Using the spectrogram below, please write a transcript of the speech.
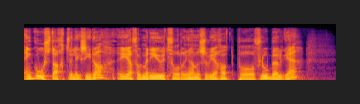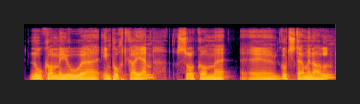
en god start, vil jeg si, da. Iallfall med de utfordringene som vi har hatt på flodbølge. Nå kommer jo importkaien, så kommer godsterminalen.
